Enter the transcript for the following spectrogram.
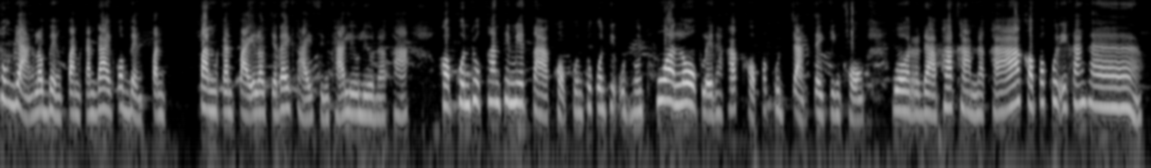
ทุกๆอย่างเราแบ่งปันกันได้ก็แบ่งปัน ปันกันไปเราจะได้ขายสินค้าเร็วๆนะคะ ขอบคุณทุกท่านที่เมตตา ขอบคุณทุกคนที่อุดหนุนทั่วโลกเลยนะคะ ขอบพระคุณจากใจจริงของวรดาภาคคำนะคะ ขอบพระคุณอีกครั้งค่ะ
